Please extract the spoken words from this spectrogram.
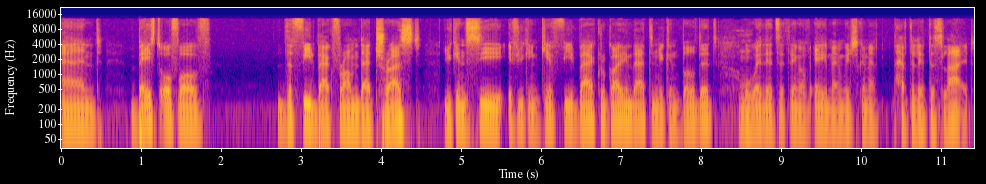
And based off of the feedback from that trust, you can see if you can give feedback regarding that and you can build it, or Mm. whether it's a thing of, hey man, we're just gonna have, have to let this slide.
